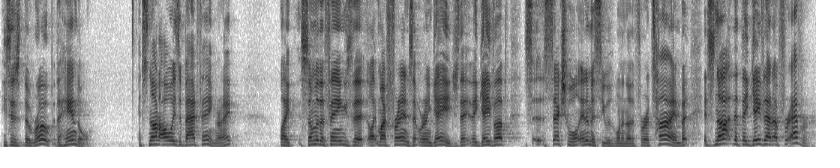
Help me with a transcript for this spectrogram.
He says, The rope, the handle, it's not always a bad thing, right? Like some of the things that, like my friends that were engaged, they, they gave up s- sexual intimacy with one another for a time, but it's not that they gave that up forever.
